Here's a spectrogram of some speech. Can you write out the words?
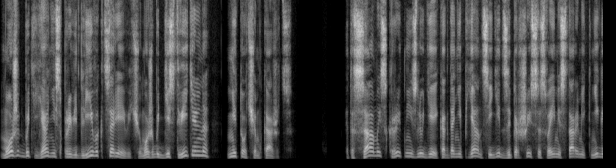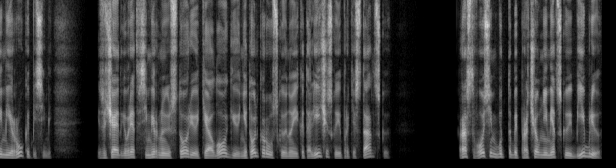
Может быть, я несправедлива к царевичу, может быть, действительно не то, чем кажется. Это самый скрытный из людей, когда не пьян, сидит, запершись со своими старыми книгами и рукописями, изучает, говорят, всемирную историю, теологию, не только русскую, но и католическую, и протестантскую. Раз восемь будто бы прочел немецкую Библию,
